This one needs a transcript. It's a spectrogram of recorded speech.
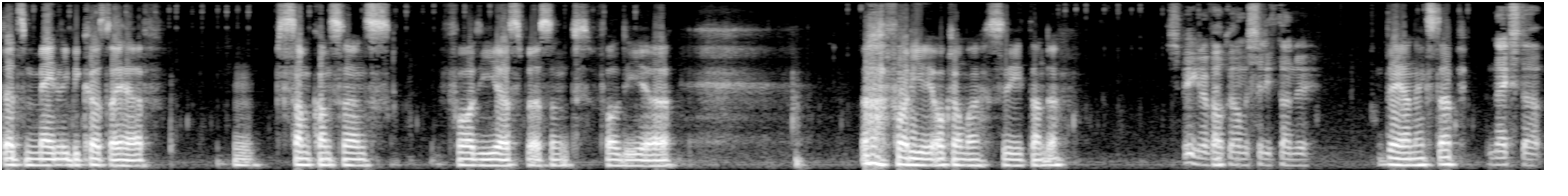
that's mainly because I have mm, some concerns for the uh, Spurs and for the uh, uh, for the Oklahoma City Thunder. Speaking of Oklahoma City Thunder, They are next up. next up,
